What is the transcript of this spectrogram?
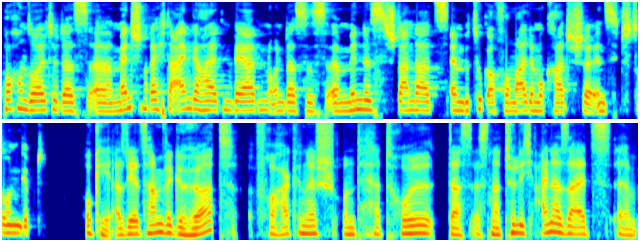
pochen sollte, dass äh, Menschenrechte eingehalten werden und dass es äh, Mindeststandards in Bezug auf formaldemokratische Institutionen gibt. Okay, also jetzt haben wir gehört, Frau Hackenisch und Herr Trull, dass es natürlich einerseits ähm,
